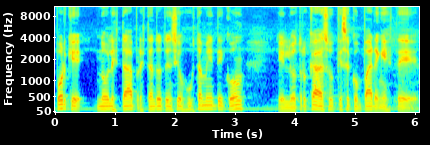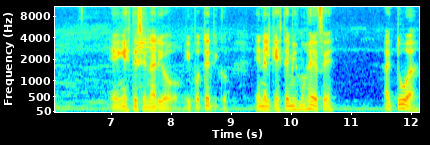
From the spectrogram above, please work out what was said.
Porque no le está prestando atención justamente con el otro caso que se compara en este, en este escenario hipotético, en el que este mismo jefe actúa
